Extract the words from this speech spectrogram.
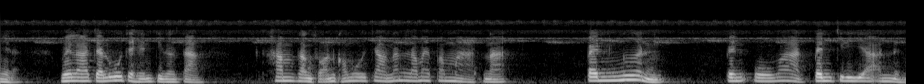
นี่แหละเวลาจะรู้จะเห็นสิ่งต่าง ๆคำสั่งสอนของพระพุทธเจ้านั้นเราไม่ประมาทนะ เป็นเงื่อนเป็นโอวาทเป็นกิริยาอันหนึ่ง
